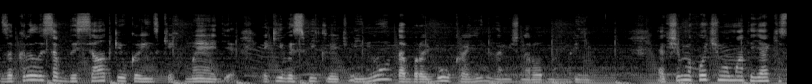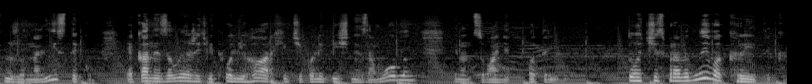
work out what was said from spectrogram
закрилися б десятки українських медіа, які висвітлюють війну та боротьбу України на міжнародному рівні. Якщо ми хочемо мати якісну журналістику, яка не залежить від олігархів чи політичних замовлень, фінансування потрібно. То чи справедлива критика?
